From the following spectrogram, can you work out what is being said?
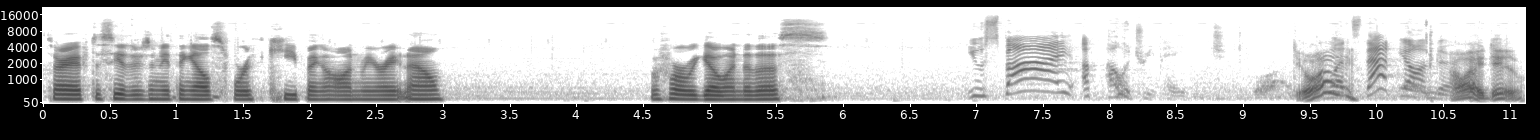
Sorry, I have to see if there's anything else worth keeping on me right now. Before we go into this. You spy a poetry page. Do I? What's that yonder? Oh, I do.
